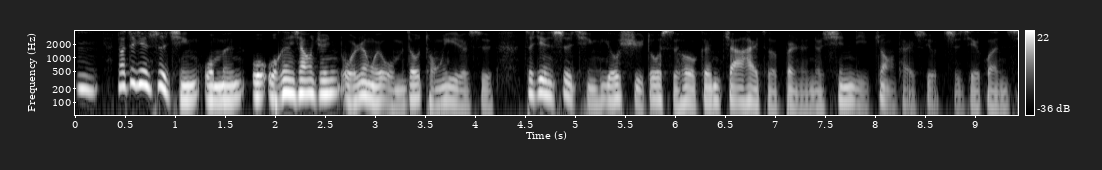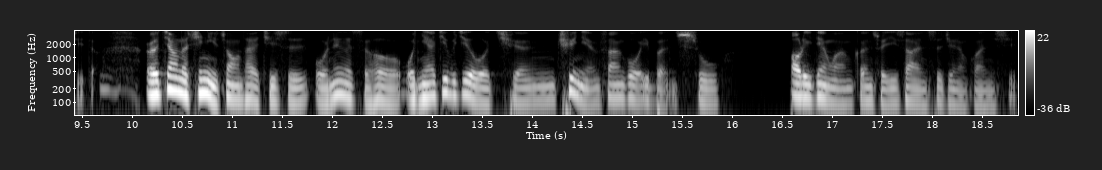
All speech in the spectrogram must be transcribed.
嗯，那这件事情，我们我我跟湘军，我认为我们都同意的是，这件事情有许多时候跟加害者本人的心理状态是有直接关系的。而这样的心理状态，其实我那个时候，我你还记不记得我前去年翻过一本书？暴力电玩跟随机杀人事件的关系，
